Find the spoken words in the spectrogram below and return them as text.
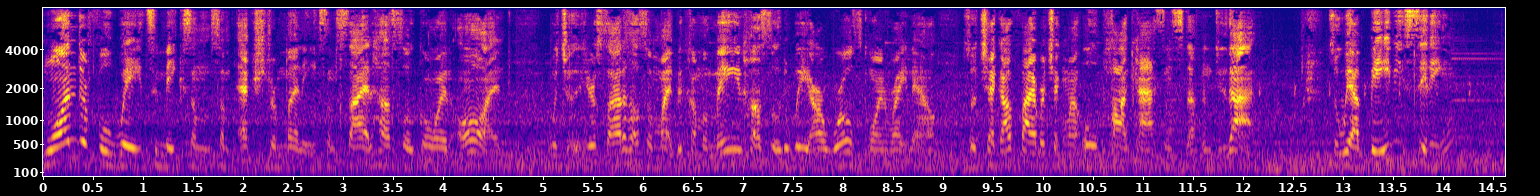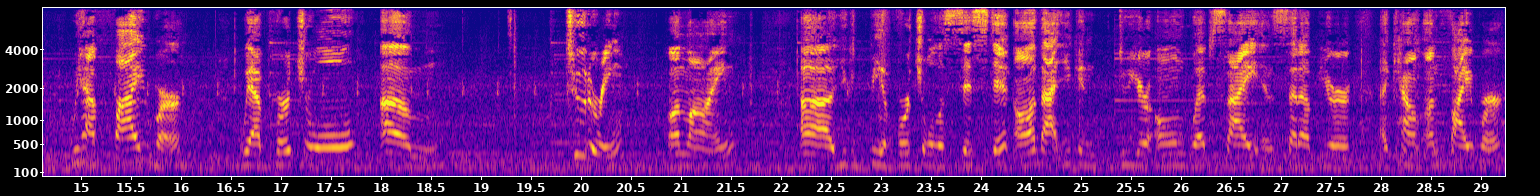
Wonderful way to make some some extra money, some side hustle going on, which your side hustle might become a main hustle the way our world's going right now. So check out Fiverr, check my old podcasts and stuff and do that. So we have babysitting, we have Fiverr, we have virtual um, tutoring online. Uh, you could be a virtual assistant. All that you can do your own website and set up your account on Fiverr.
